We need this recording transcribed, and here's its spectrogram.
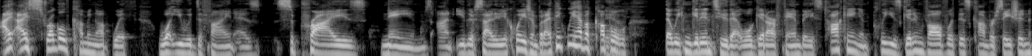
I, I struggled coming up with what you would define as surprise names on either side of the equation. But I think we have a couple yeah that we can get into that will get our fan base talking. And please get involved with this conversation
